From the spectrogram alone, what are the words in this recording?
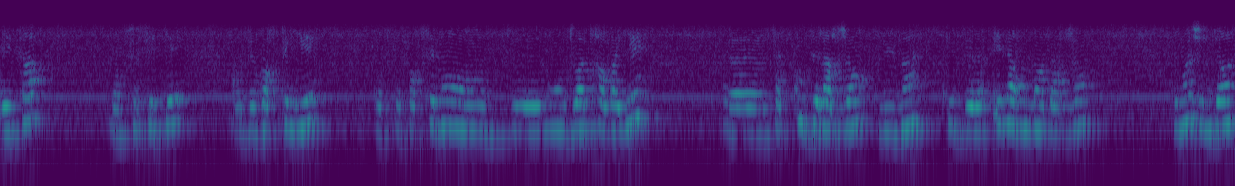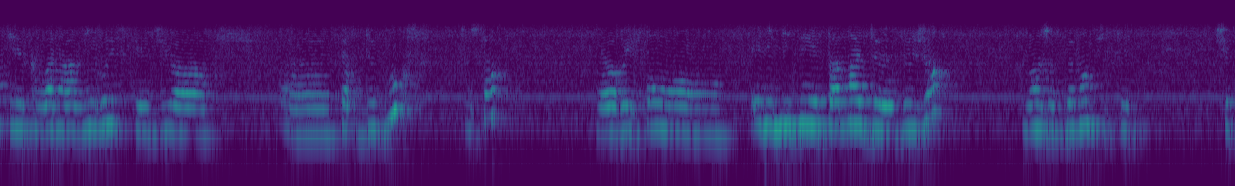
l'État, la société, à devoir payer, parce que forcément on doit travailler euh, ça coûte de l'argent, l'humain coûte énormément d'argent. moi, je me demande si le coronavirus est dû à, perte de bourse, tout ça. Alors, ils font éliminer pas mal de, gens. Moi, je me demande si c'est. Je sais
